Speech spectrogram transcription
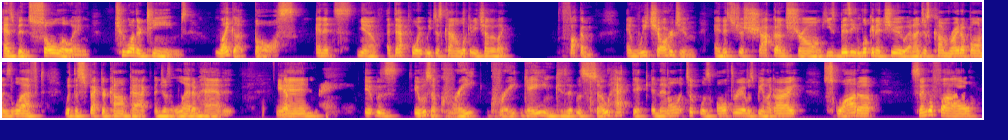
has been soloing two other teams like a boss, and it's you know at that point we just kind of look at each other like, "Fuck him," and we charge him, and it's just shotgun strong. He's busy looking at you, and I just come right up on his left with the Specter compact and just let him have it Yep. and it was it was a great great game because it was so hectic and then all it took was all three of us being like all right squad up single file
